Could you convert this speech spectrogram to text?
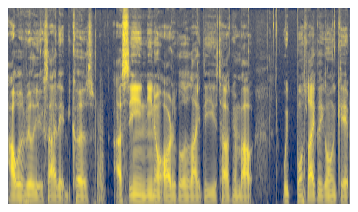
I was really excited because I seen, you know, articles like these talking about we most likely going to get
